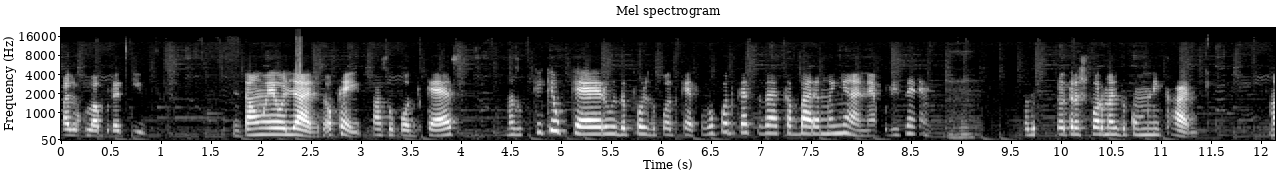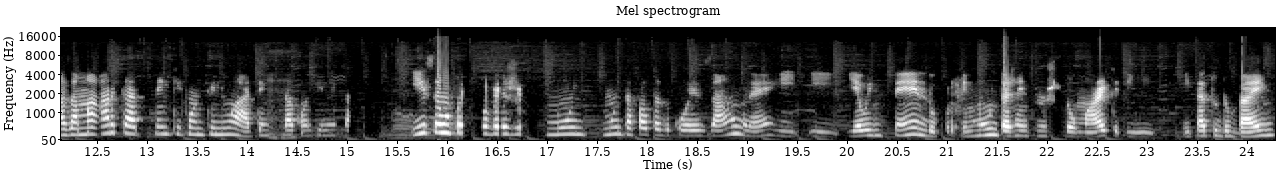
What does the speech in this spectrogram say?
trabalho colaborativo. Então é olhar, ok, faço o podcast, mas o que, que eu quero depois do podcast? Porque o podcast vai acabar amanhã, né? Por exemplo, Uhum. outras formas de comunicar. Mas a marca tem que continuar, tem que Uhum. dar continuidade. Boa, E isso é uma coisa que eu vejo muito, muita falta de coesão, né? E, e, e eu entendo, porque muita gente não estudou marketing e está tudo bem.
